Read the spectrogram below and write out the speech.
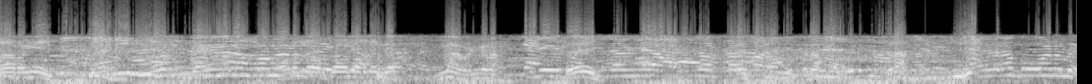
ഇറങ്ങി പോവാണത്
